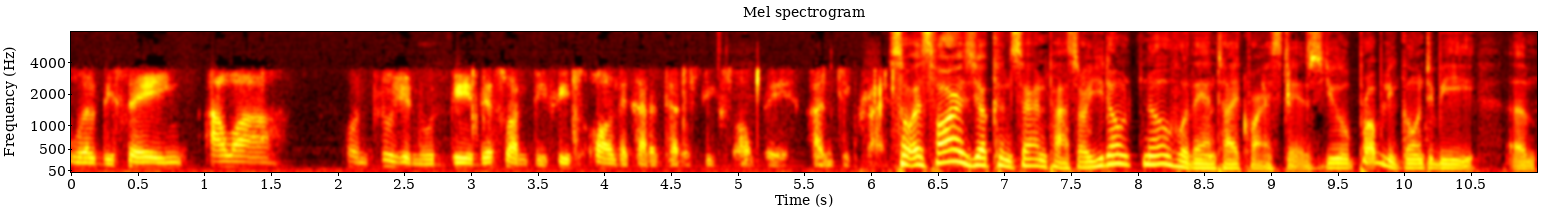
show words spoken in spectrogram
will be saying our conclusion would be this one befits all the characteristics of the Antichrist. So, as far as you're concerned, Pastor, you don't know who the Antichrist is. You're probably going to be um,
